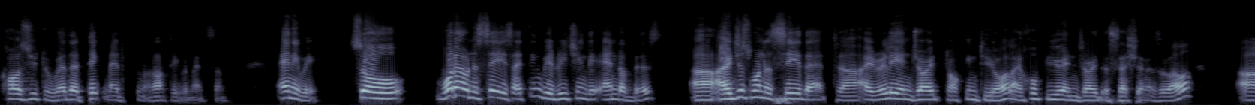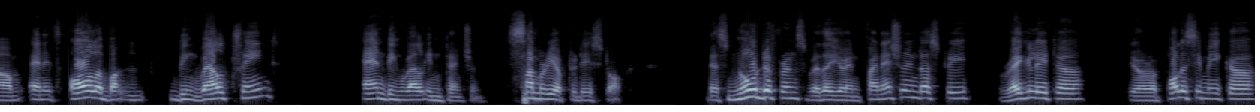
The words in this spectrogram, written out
cause you to whether take medicine or not take the medicine. Anyway, so what I want to say is I think we're reaching the end of this. Uh, I just want to say that uh, I really enjoyed talking to you all. I hope you enjoyed the session as well. Um, and it's all about being well trained and being well intentioned. Summary of today's talk. There's no difference whether you're in financial industry, regulator, you're a policymaker,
